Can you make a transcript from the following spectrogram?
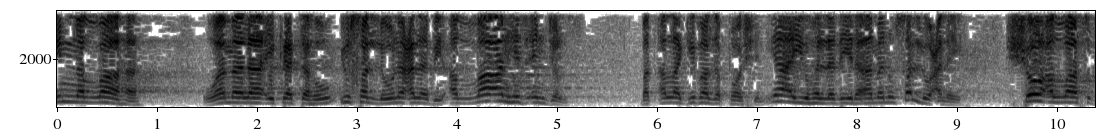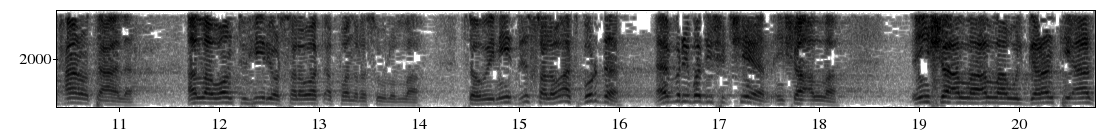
إن الله وملائكته يصلون على النبي Allah and his angels. But Allah give us a portion. أيها الذين آمنوا صلوا عليه. Show Allah subhanahu wa ta'ala. Allah want to hear your salawat upon Rasulullah. So we need this salawat burda. Everybody should share, inshallah. Inshallah, Allah will guarantee us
